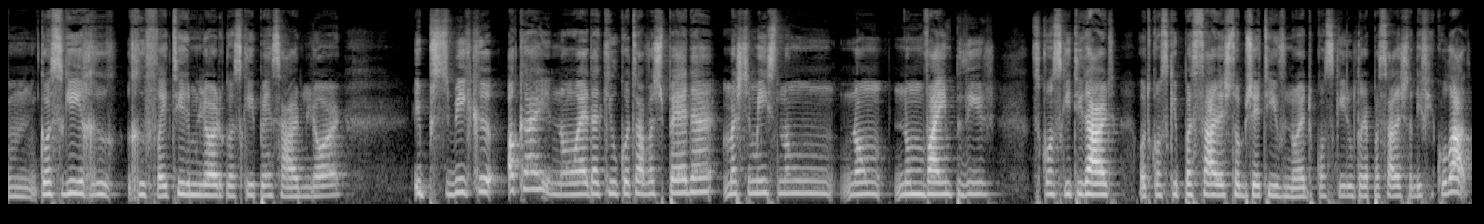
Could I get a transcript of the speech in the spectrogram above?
um, consegui re refletir melhor, consegui pensar melhor e percebi que, ok, não era aquilo que eu estava à espera, mas também isso não, não, não me vai impedir de conseguir tirar ou de conseguir passar este objetivo, não é? De conseguir ultrapassar esta dificuldade.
